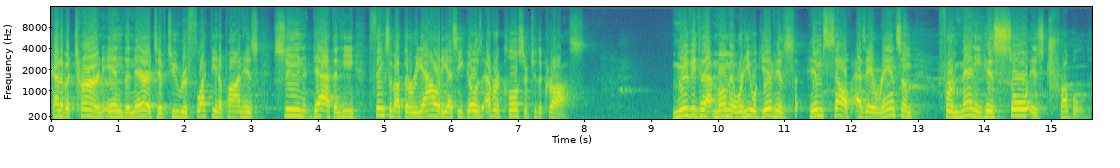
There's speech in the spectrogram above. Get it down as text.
kind of a turn in the narrative to reflecting upon his soon death. And he thinks about the reality as he goes ever closer to the cross. Moving to that moment where he will give his, himself as a ransom for many, his soul is troubled.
